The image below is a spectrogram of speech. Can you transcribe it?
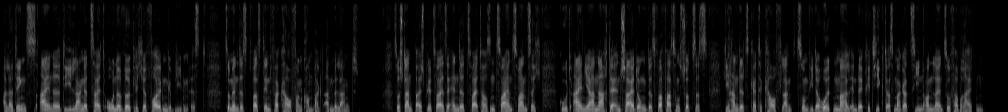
Allerdings eine, die lange Zeit ohne wirkliche Folgen geblieben ist, zumindest was den Verkauf von Kompakt anbelangt. So stand beispielsweise Ende 2022, gut ein Jahr nach der Entscheidung des Verfassungsschutzes, die Handelskette Kaufland zum wiederholten Mal in der Kritik, das Magazin online zu verbreiten.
